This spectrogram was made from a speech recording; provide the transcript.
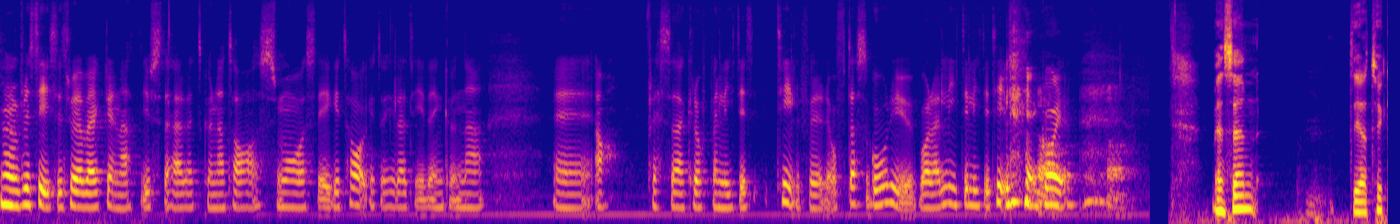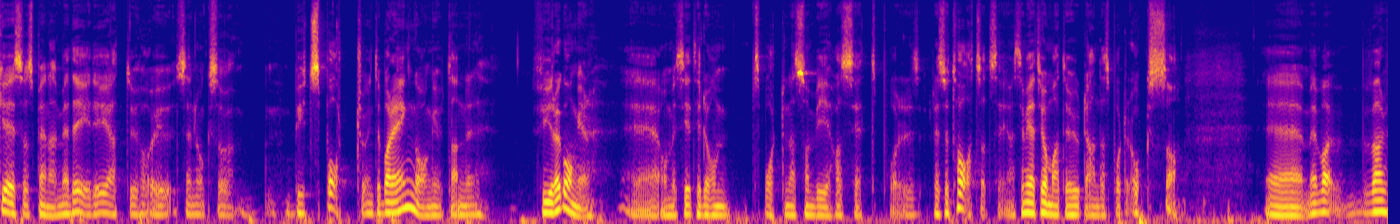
Ja, precis, det tror jag verkligen att just det här att kunna ta små steg i taget och hela tiden kunna eh, ja, pressa kroppen lite till. För oftast går det ju bara lite, lite till. Ja, ja. Men sen det jag tycker är så spännande med dig det är att du har ju sen också bytt sport och inte bara en gång utan eh, fyra gånger. Eh, om vi ser till de sporterna som vi har sett på resultat så att säga. Sen vet jag om att du har gjort andra sporter också. Eh, men var, var,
